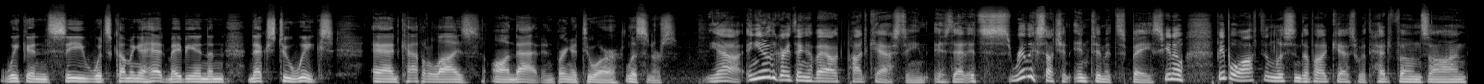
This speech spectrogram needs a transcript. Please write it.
We can see what's coming ahead, maybe in the next two weeks, and capitalize on that and bring it to our listeners. Yeah. And you know, the great thing about podcasting is that it's really such an intimate space. You know, people often listen to podcasts with headphones on,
